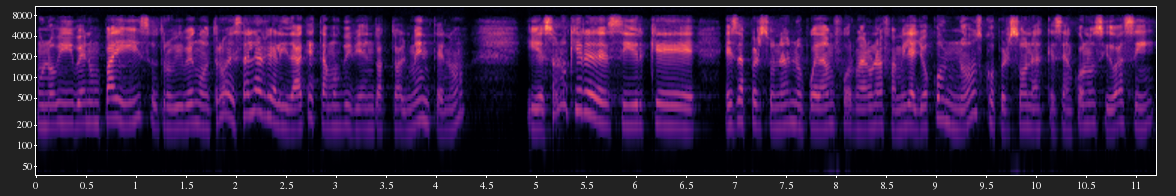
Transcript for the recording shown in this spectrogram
Uno vive en un país, otro vive en otro. Esa es la realidad que estamos viviendo actualmente, ¿no? Y eso no quiere decir que esas personas no puedan formar una familia. Yo conozco personas que se han conocido así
